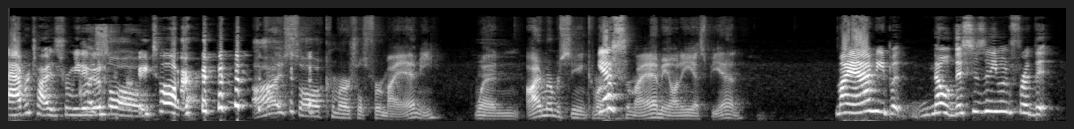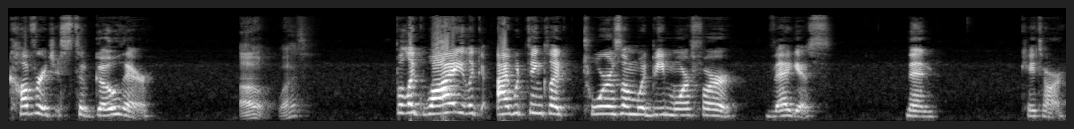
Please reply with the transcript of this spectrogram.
advertise for me to I go saw- to Qatar? I saw commercials for Miami when I remember seeing commercials Yes. for Miami on ESPN. Miami, but no, this isn't even for the coverage. It's to go there. Oh, what? But like, why? Like, I would think like tourism would be more for Vegas than Qatar.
